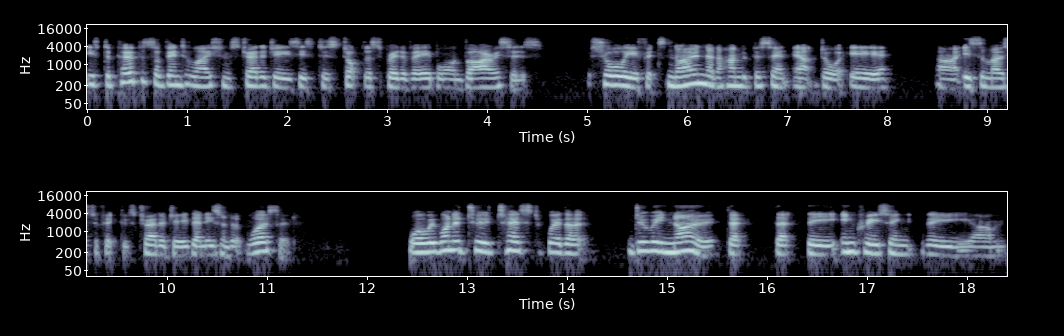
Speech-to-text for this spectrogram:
If the purpose of ventilation strategies is to stop the spread of airborne viruses, surely if it's known that 100% outdoor air uh, is the most effective strategy, then isn't it worth it? Well, we wanted to test whether do we know that that the increasing the um,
